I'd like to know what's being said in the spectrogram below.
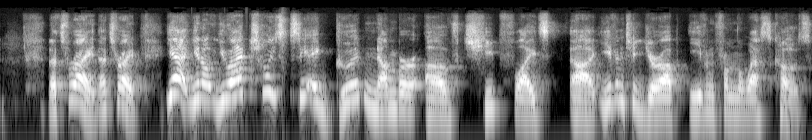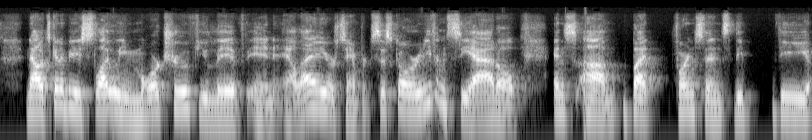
That's right. That's right. Yeah, you know, you actually see a good number of cheap flights, uh, even to Europe, even from the West Coast. Now, it's going to be slightly more true if you live in LA or San Francisco or even Seattle. And um, but for instance, the the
